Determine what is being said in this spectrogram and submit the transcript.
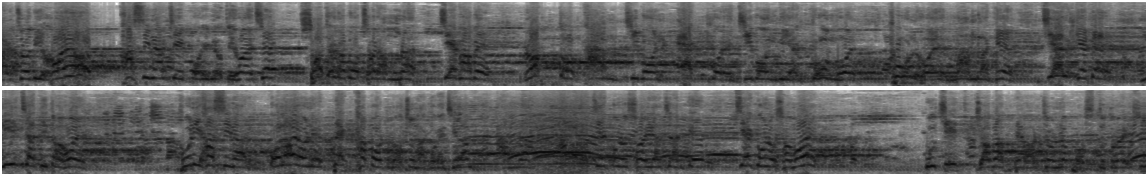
আর যদি হয় হাসিনার যে পরিণতি হয়েছে, সতেরো বছর আমরা যেভাবে রক্ত খাম জীবন, এক করে জীবন দিয়ে খুন হয়ে খুন হয়ে মামলাকে জেল কেটে নির্যাতিত হয়ে খুনি হাসিনার পলায়নের প্রেক্ষাপট রচনা করেছিলাম, আমরা যে কোনো স্বৈরাচারকে যে কোনো সময় উচিত জবাব দেওয়ার জন্য প্রস্তুত রয়েছি।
